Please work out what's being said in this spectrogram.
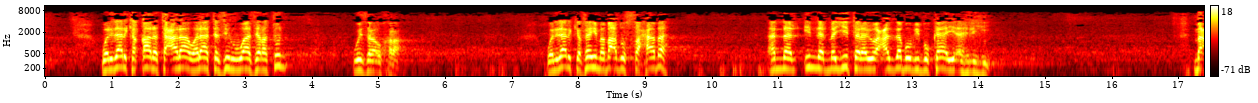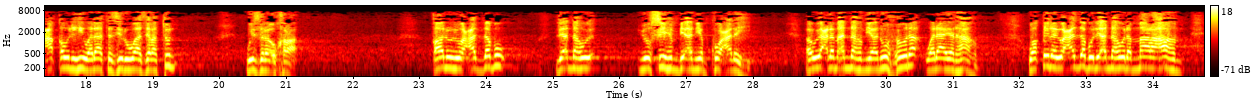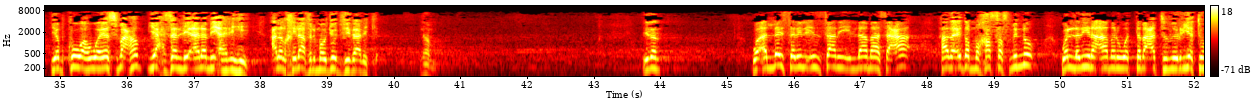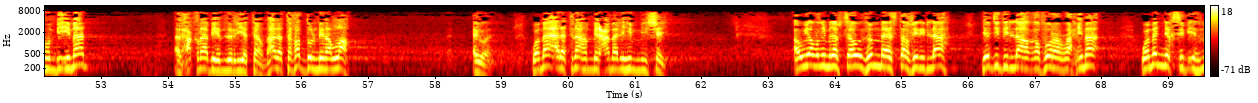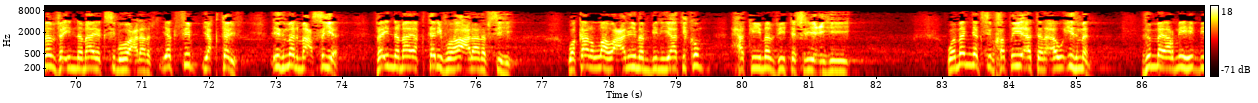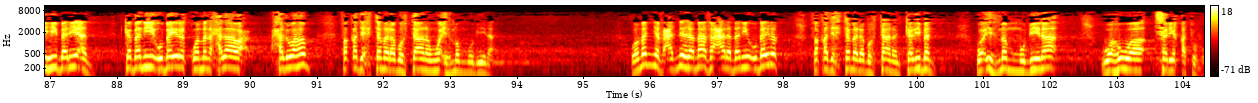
ولذلك قال تعالى ولا تزر وازرة وزر أخرى. ولذلك فهم بعض الصحابة أن إن الميت لا يعذب ببكاء أهله. مع قوله ولا تزر وازرة وزر أخرى. قالوا يعذب لأنه يوصيهم بأن يبكوا عليه. أو يعلم أنهم ينوحون ولا ينهاهم. وقيل يعذب لأنه لما رآهم يبكوا وهو يسمعهم يحزن لألم أهله على الخلاف الموجود في ذلك. نعم. إذا وأن ليس للإنسان إلا ما سعى. هذا أيضا مخصص منه. والذين آمنوا واتبعتهم ذريتهم بإيمان ألحقنا بهم ذريتهم. هذا تفضل من الله. أيوة. وما ألتناهم من عملهم من شيء. أو يظلم نفسه ثم يستغفر الله يجد الله غفورا رحيما. ومن يكسب إثما فإنما يكسبه على نفسه. يكسب يقترف. إثما معصية. فإنما يقترفها على نفسه. وكان الله عليما بنياتكم حكيما في تشريعه. ومن يكسب خطيئة أو إثما ثم يرميه به بريئا كبني أبيرق ومن حذوهم فقد احتمل بهتانا وإثما مبينا. ومن يفعل مثل ما فعل بني أبيرق فقد احتمل بهتانا كذبا وإثما مبينا. وهو سرقته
